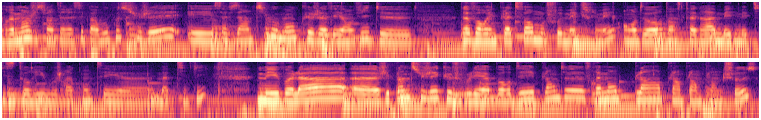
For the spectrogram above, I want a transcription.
vraiment je suis intéressée par beaucoup de sujets et ça faisait un petit moment que j'avais envie de d'avoir une plateforme où je pouvais m'exprimer, en dehors d'Instagram et de mes petites stories où je racontais euh, ma petite vie. Mais voilà, euh, j'ai plein de sujets que je voulais aborder, plein de, vraiment plein, plein, plein, plein de choses.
